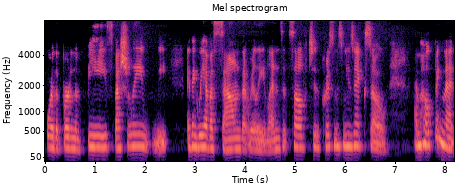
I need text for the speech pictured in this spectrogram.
for the bird and the bee especially we i think we have a sound that really lends itself to christmas music so i'm hoping that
